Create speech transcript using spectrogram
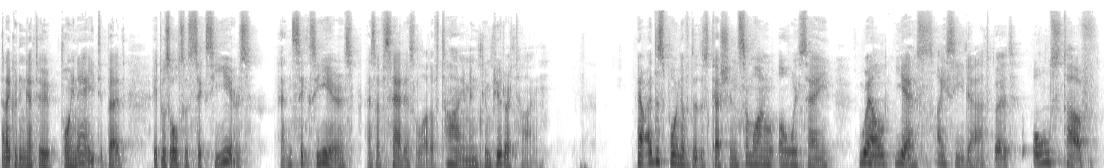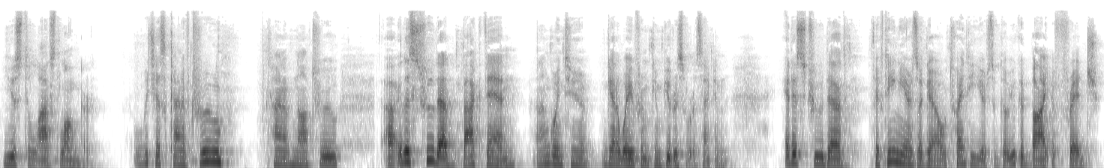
and I couldn't get to 0.8, but it was also six years. And six years, as I've said, is a lot of time in computer time. Now, at this point of the discussion, someone will always say, well, yes, I see that, but old stuff used to last longer. Which is kind of true, kind of not true. Uh, it is true that back then, and I'm going to get away from computers for a second, it is true that 15 years ago, 20 years ago, you could buy a fridge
